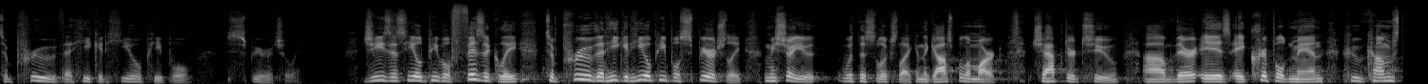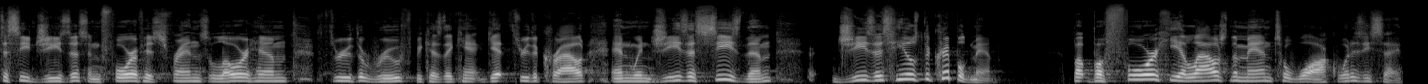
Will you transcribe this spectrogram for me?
to prove that he could heal people spiritually. Jesus healed people physically to prove that he could heal people spiritually. Let me show you what this looks like. In the Gospel of Mark, chapter 2, um, there is a crippled man who comes to see Jesus, and four of his friends lower him through the roof because they can't get through the crowd. And when Jesus sees them, Jesus heals the crippled man. But before he allows the man to walk, what does he say?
